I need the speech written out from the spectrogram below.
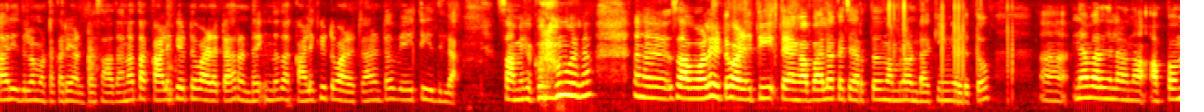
ആ രീതിയിലുള്ള മുട്ടക്കറിയാണ് കേട്ടോ സാധാരണ തക്കാളിക്ക് ഇട്ട് വഴറ്റാറുണ്ട്. ഇന്ന് തക്കാളിക്ക് ഇട്ട് വഴറ്റാനായിട്ട് വെയിറ്റ് ചെയ്തില്ല. സമയക്കുറവ് മൂലം സവാള ഇട്ട് വഴറ്റി തേങ്ങാപ്പാലൊക്കെ ചേർത്ത് നമ്മൾ ഉണ്ടാക്കി ഇങ്ങ് എടുത്തു. ഞാൻ പറഞ്ഞില്ലായിരുന്നു അപ്പം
